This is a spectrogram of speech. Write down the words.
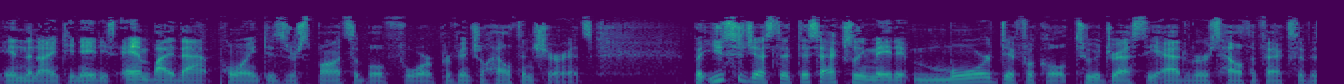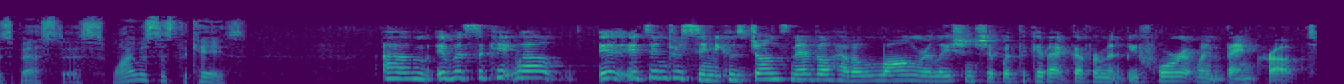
in the 1980s, and by that point is responsible for provincial health insurance. But you suggest that this actually made it more difficult to address the adverse health effects of asbestos. Why was this the case? Um, it was the case. Well, it, it's interesting because Johns Manville had a long relationship with the Quebec government before it went bankrupt.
